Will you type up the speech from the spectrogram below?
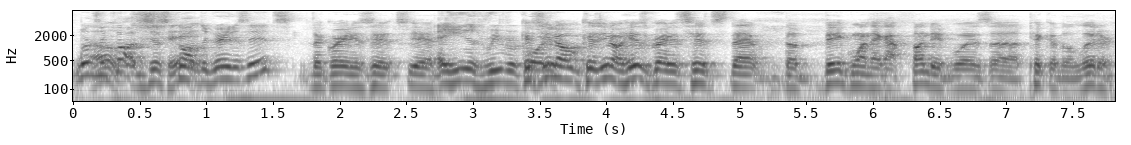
What's it Oh, called? Just called the greatest hits? The greatest hits, yeah. And he just re-recorded. Because you know, because you know, his greatest hits that the big one that got funded was uh, "Pick of the Litter."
